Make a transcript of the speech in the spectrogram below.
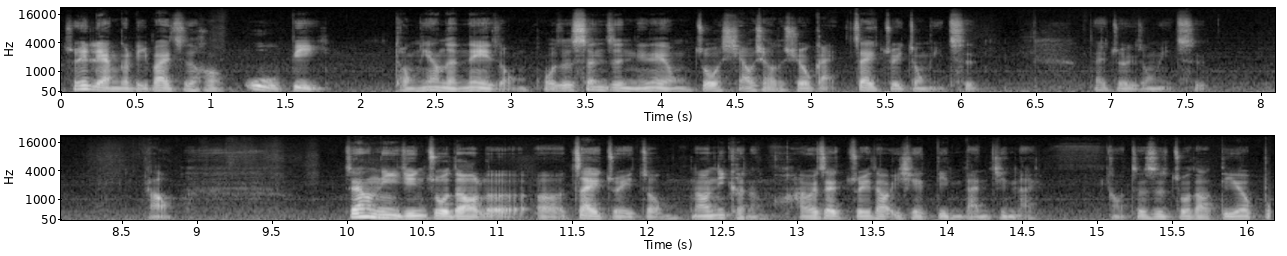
所以两个礼拜之后，务必同样的内容，或者甚至你内容做小小的修改，再追踪一次，再追踪一次。好，这样你已经做到了呃再追踪，然后你可能还会再追到一些订单进来。好，这是做到第二步。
